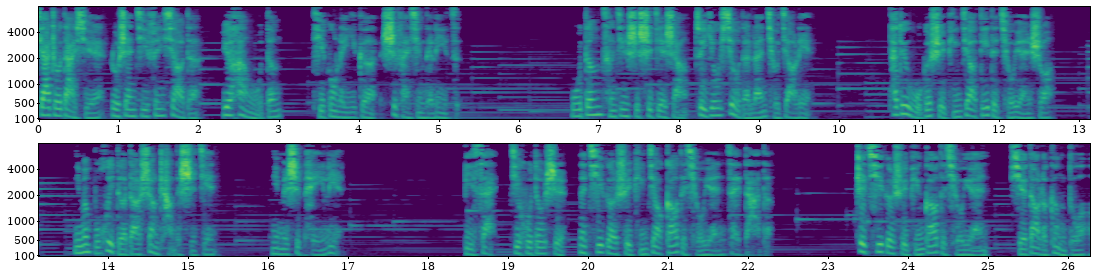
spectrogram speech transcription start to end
加州大学洛杉矶分校的约翰·伍登提供了一个示范性的例子。伍登曾经是世界上最优秀的篮球教练，他对五个水平较低的球员说：“你们不会得到上场的时间，你们是陪练。”比赛几乎都是那七个水平较高的球员在打的，这七个水平高的球员学到了更多。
